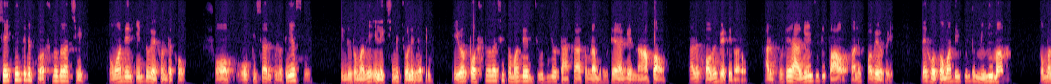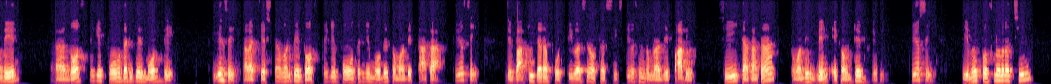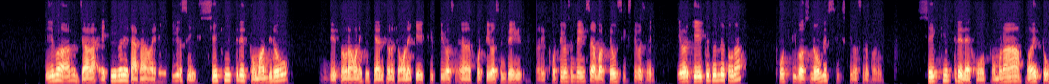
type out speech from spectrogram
সেক্ষেত্রে প্রশ্ন দাঁড়াচ্ছে, তোমাদের কিন্তু এখন দেখো, সব অফিসারগুলো, ঠিক আছে? কিন্তু তোমাদের ইলেকশনে চলে যাবে। এবার প্রশ্ন আছে তোমাদের যদিও টাকা তোমরা ভোটের আগে না পাও, তাহলে কবে পেতে পারো? আর ভোটের আগেই যদি পাও, তাহলে কবে হবে? দেখো, তোমাদের কিন্তু মিনিমাম তোমাদের দশ থেকে পনেরো তারিখের মধ্যে, ঠিক আছে? তারা চেষ্টা করবে দশ থেকে পনেরো তারিখের মধ্যে তোমাদের টাকা, ঠিক আছে? যে বাকি যারা ফোর্টি পার্সেন্ট অর্থাৎ সিক্সটি পার্সেন্ট তোমরা যে পাবে, সেই টাকাটা তোমাদের ব্যাংক অ্যাকাউন্টে ঢুকে দেবে, ঠিক আছে? এবার প্রশ্ন দাঁড়াচ্ছি এবার যারা একেবারে টাকা হয়নি ঠিক আছে? সেক্ষেত্রে তোমাদেরও, যে তোমরা অনেকে টেনশন আছে অনেকে ফিফটি পার্সেন্ট ফোর্টি পার্সেন্ট পেয়ে সরি ফোর্টি পার্সেন্ট পেয়ে গেছে, আবার কেউ সিক্সটি পার্সেন্ট এবার কেউ কেউ তোমরা? ফোর্টি পার্সেন্ট হবে সিক্সটি পার্সেন্ট পাবে সেক্ষেত্রে দেখো, তোমরা হয়তো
